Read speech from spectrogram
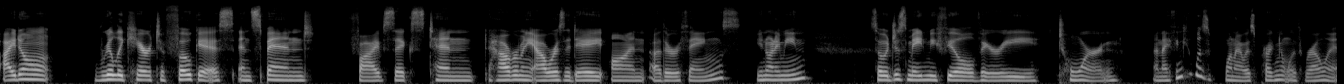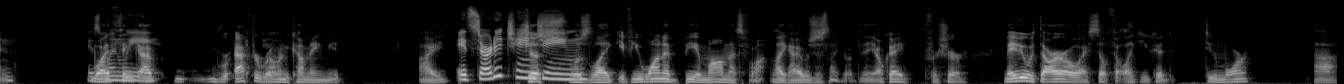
I don't really care to focus and spend five, six, ten, however many hours a day on other things. You know what I mean? So it just made me feel very torn. And I think it was when I was pregnant with Rowan. Is well, when I think we I, after Rowan coming, it, I it started changing. just was like, if you want to be a mom, that's fine. Like I was just like, okay, for sure. Maybe with the RO, I still felt like you could do more, uh,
